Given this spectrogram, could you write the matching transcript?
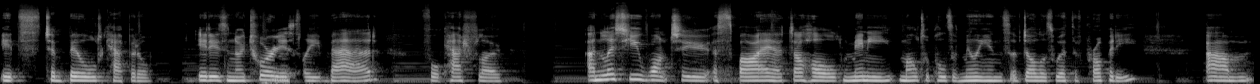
it's to build capital. It is notoriously bad for cash flow. Unless you want to aspire to hold many multiples of millions of dollars worth of property, um,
